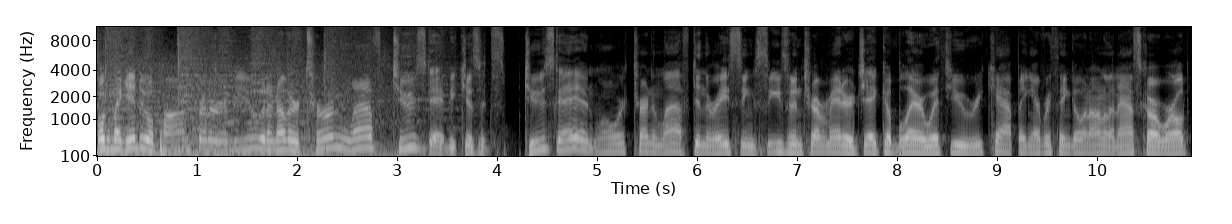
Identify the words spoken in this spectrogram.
Welcome back into Upon Further Review and another Turn Left Tuesday because it's Tuesday and well, we're turning left in the racing season. Trevor Mater, Jacob Blair with you, recapping everything going on in the NASCAR world,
